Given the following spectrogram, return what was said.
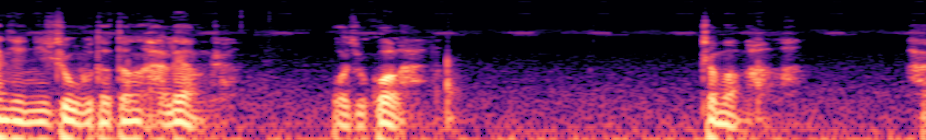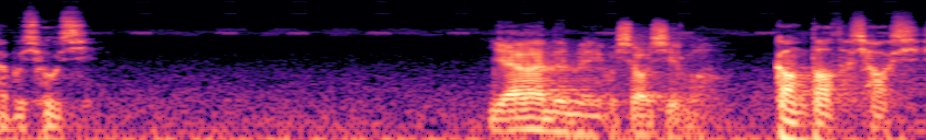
看见你这屋的灯还亮着，我就过来了。这么晚了，还不休息？延安那边有消息吗？刚到的消息，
